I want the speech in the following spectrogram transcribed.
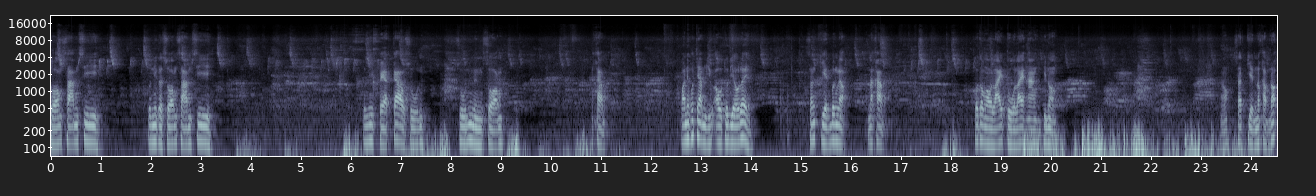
สองสามสี่ตัวนี้ก็สองสามสี่ตัวนี้แปดเก้าศูนย์ศูนย์หนึ่งสองนะครับวันนี้พ่อแจมอยู่เอาตัวเดียวเลย สังเกตเบื้องแล้วนะครับก็ต้องเอาหลายตัวหลายหางพี่น้องเอาสัดเกียนนะครับเนาะ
